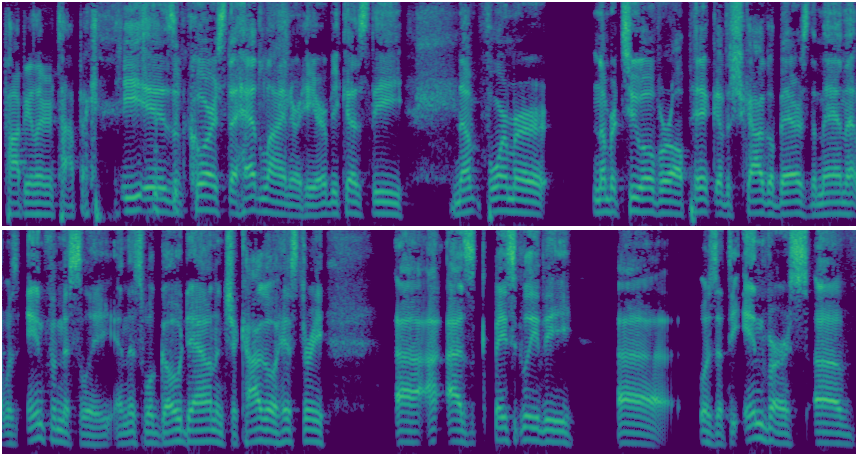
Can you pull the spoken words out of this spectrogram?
popular topic. he is, of course, the headliner here because the num- former number two overall pick of the Chicago Bears, the man that was infamously, and this will go down in Chicago history uh, as basically the uh, was it the inverse of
